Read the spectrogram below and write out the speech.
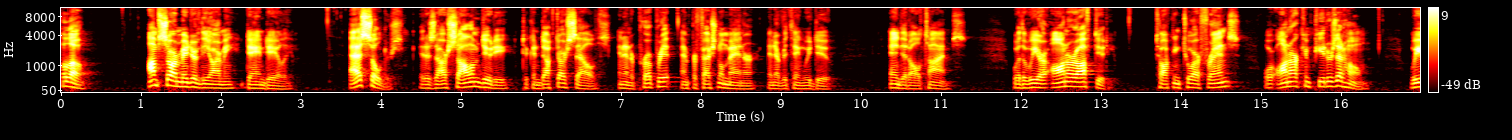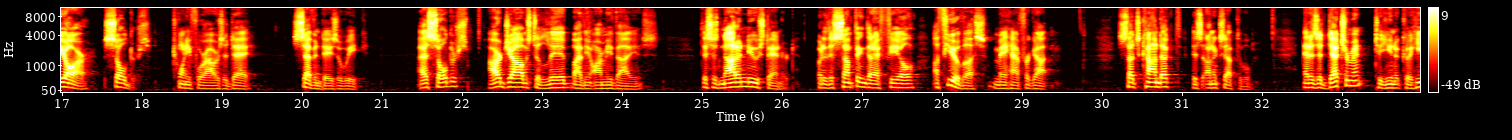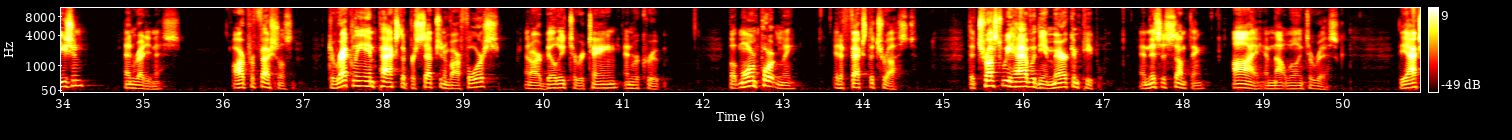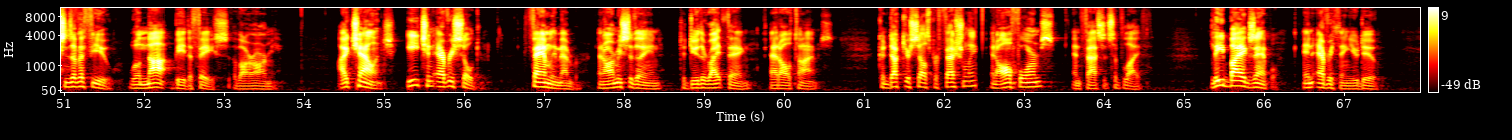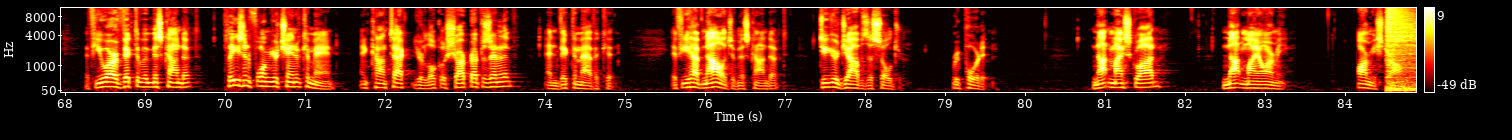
Hello, I'm Sergeant Major of the Army, Dan Dailey. As soldiers, it is our solemn duty to conduct ourselves in an appropriate and professional manner in everything we do, and at all times. Whether we are on or off duty, talking to our friends, or on our computers at home, we are soldiers 24 hours a day, seven days a week. As soldiers, our job is to live by the Army values. This is not a new standard, but it is something that I feel a few of us may have forgotten. Such conduct is unacceptable and is a detriment to unit cohesion and readiness. Our professionalism directly impacts the perception of our force and our ability to retain and recruit. But more importantly, it affects the trust. The trust we have with the American people, and this is something I am not willing to risk. The actions of a few will not be the face of our Army. I challenge each and every soldier, family member, and Army civilian to do the right thing at all times. Conduct yourselves professionally in all forms and facets of life. Lead by example in everything you do. If you are a victim of misconduct, please inform your chain of command and contact your local SHARP representative and victim advocate. If you have knowledge of misconduct, do your job as a soldier. Report it. Not my squad, not my Army. Army strong.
